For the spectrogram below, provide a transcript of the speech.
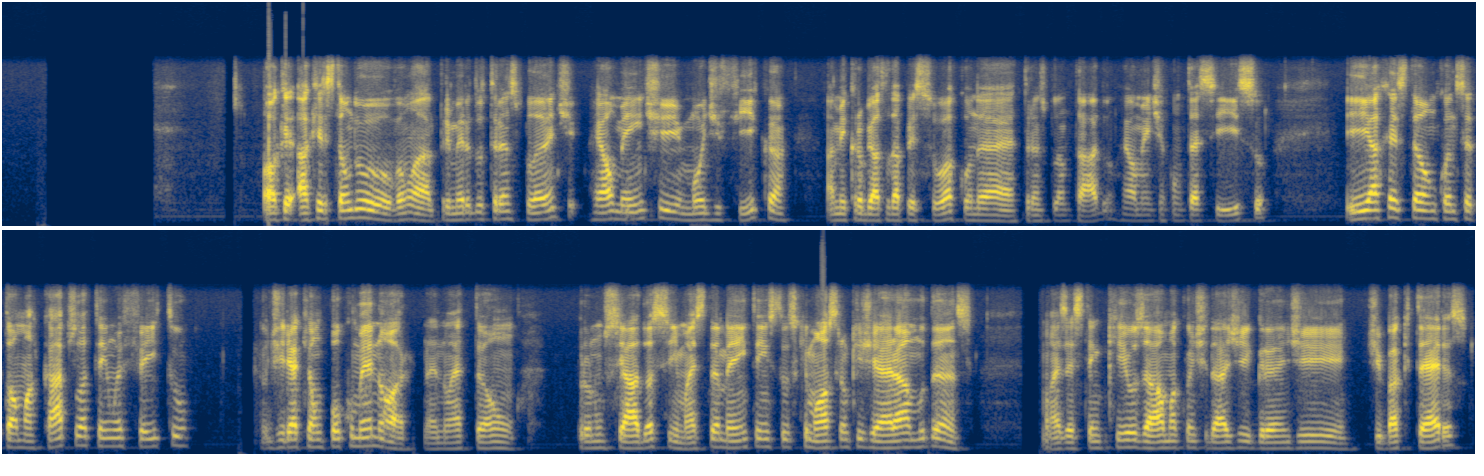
a questão do, vamos lá, primeiro do transplante, realmente modifica a microbiota da pessoa quando é transplantado, realmente acontece isso. E a questão, quando você toma a cápsula, tem um efeito, eu diria que é um pouco menor, né? não é tão pronunciado assim, mas também tem estudos que mostram que gera mudança. Mas aí você tem que usar uma quantidade grande de bactérias,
